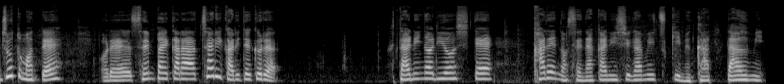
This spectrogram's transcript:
ちょっと待って。俺、先輩からチャリ借りてくる。二人乗りをして、彼の背中にしがみつき向かった海。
